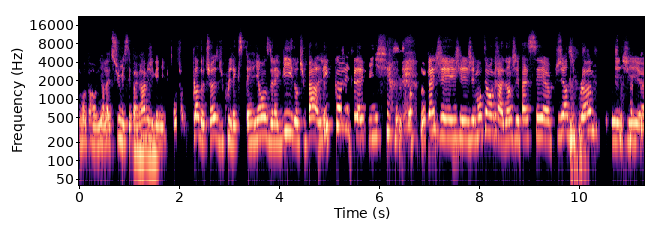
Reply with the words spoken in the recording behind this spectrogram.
on va pas revenir là-dessus, mais c'est pas grave. J'ai Mhm. gagné du temps sur plein d'autres choses. Du coup, l'expérience de la vie dont tu parles, l'école de la vie. Donc là, j'ai monté en grade. hein. J'ai passé euh, plusieurs diplômes. Et j'ai euh,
